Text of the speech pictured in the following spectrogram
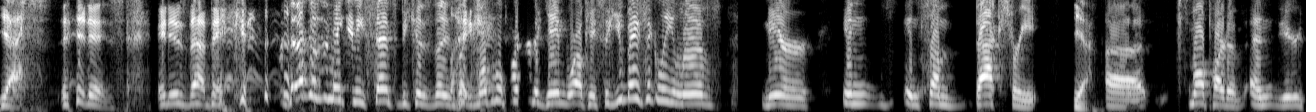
yes, it is. It is that big. That doesn't make any sense because there's like, Like- multiple parts of the game where okay, so you basically live near in in some back street, Yeah. uh, small part of, and you're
